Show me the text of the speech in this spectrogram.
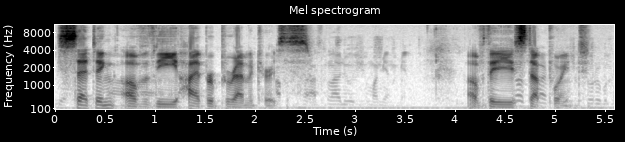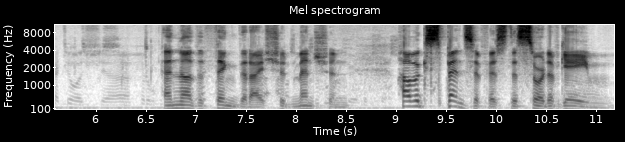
setting of the hyperparameters of the stop point. another thing that I should mention. How expensive is this sort of game?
